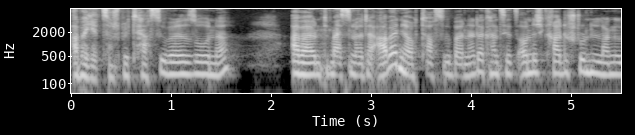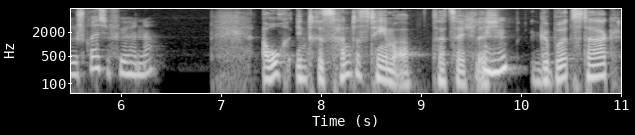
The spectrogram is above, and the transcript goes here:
Aber jetzt zum Beispiel tagsüber so, ne? Aber die meisten Leute arbeiten ja auch tagsüber, ne? Da kannst du jetzt auch nicht gerade stundenlange Gespräche führen, ne? Auch interessantes Thema tatsächlich. Mhm. Geburtstag,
